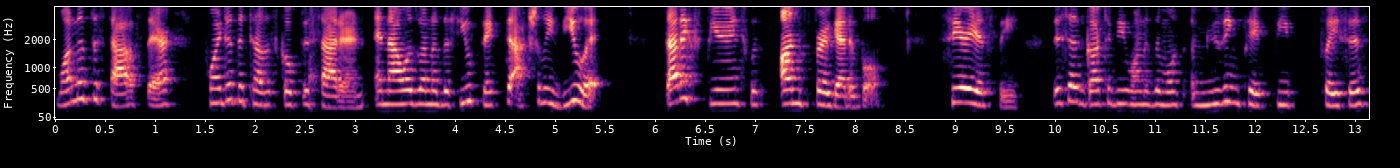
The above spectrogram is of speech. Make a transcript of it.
One of the staff there pointed the telescope to Saturn, and I was one of the few picked to actually view it. That experience was unforgettable. Seriously, this has got to be one of the most amusing places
